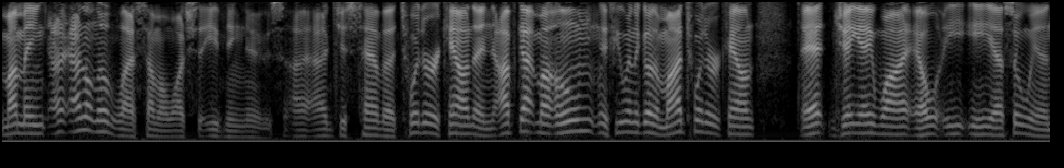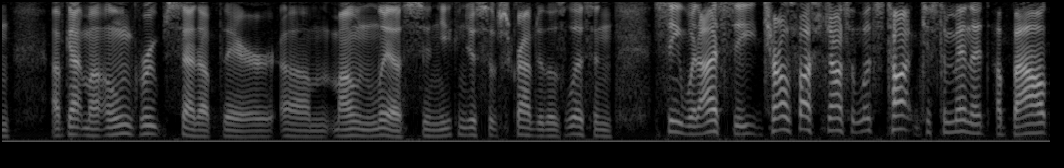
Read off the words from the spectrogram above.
my main. I, I don't know the last time I watched the evening news. I, I just have a Twitter account and I've got my own. If you want to go to my Twitter account at J A Y L E E S O N. I've got my own group set up there, um, my own lists, and you can just subscribe to those lists and see what I see. Charles Foster Johnson, let's talk just a minute about.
